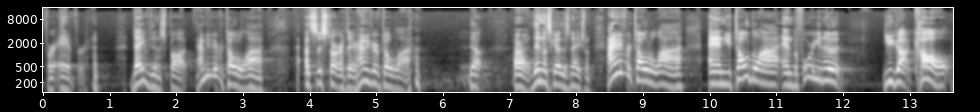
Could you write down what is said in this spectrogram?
forever. David's in a spot. How many of you ever told a lie? Let's just start right there. How many of you ever told a lie? yeah. All right, then let's go to this next one. Have you ever told a lie and you told the lie and before you knew it, you got caught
